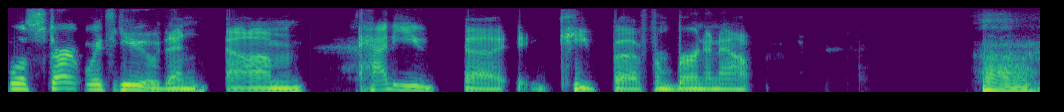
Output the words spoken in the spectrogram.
we'll start with you then. Um, how do you uh, keep uh, from burning out? Uh,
